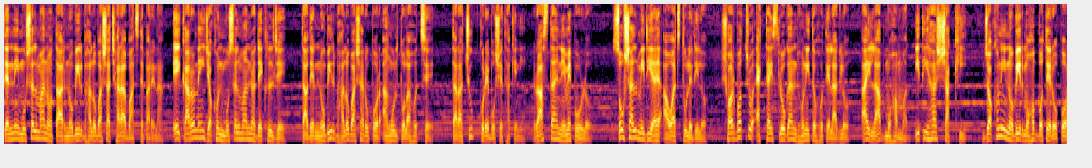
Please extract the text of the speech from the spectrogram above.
তেমনি মুসলমানও তার নবীর ভালোবাসা ছাড়া বাঁচতে পারে না। এই কারণেই যখন মুসলমানরা দেখল যে তাদের নবীর ভালোবাসার উপর আঙুল তোলা হচ্ছে, তারা চুপ করে বসে থাকেনি। রাস্তায় নেমে পড়ল। সোশ্যাল মিডিয়ায় আওয়াজ তুলে দিল। সর্বত্র একটাই স্লোগান ধ্বনিত হতে লাগল, আই লাভ মোহাম্মদ। ইতিহাস সাক্ষী। যখনই নবীর মোহব্বতের ওপর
